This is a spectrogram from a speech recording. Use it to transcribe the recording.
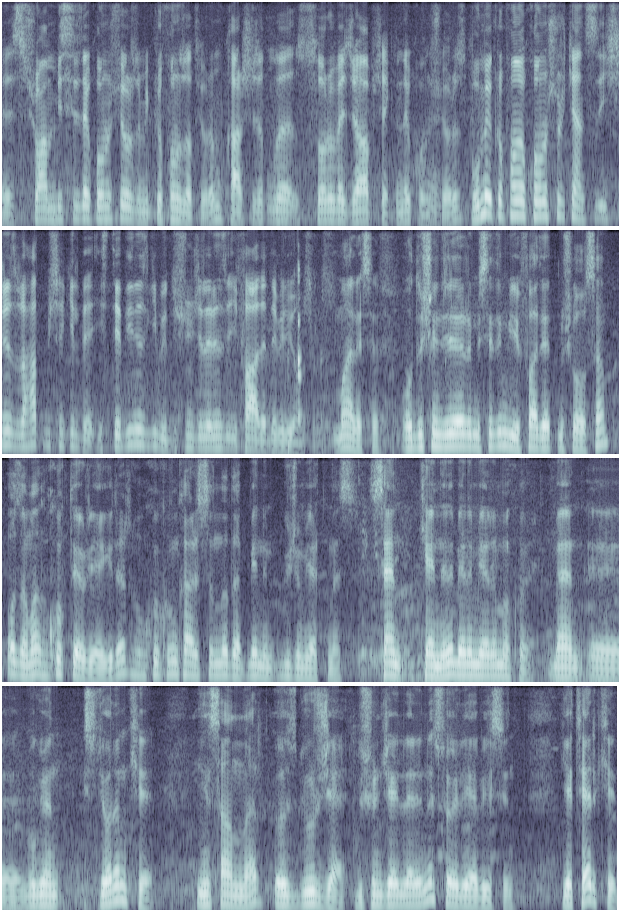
E, Şu an biz sizle konuşuyoruz, mikrofon uzatıyorum. Karşılıklı soru ve cevap şeklinde konuşuyoruz. Bu mikrofonu konuşurken siz içiniz rahat bir şekilde istediğiniz gibi düşüncelerinizi ifade edebiliyor musunuz? Maalesef. O düşüncelerimi istediğim gibi ifade etmiş olsam o zaman hukuk devreye girer. Hukukun karşısında da benim gücüm yetmez. Sen kendini benim yerime koy. Ben e, bugün istiyorum ki insanlar özgürce düşüncelerini söyleyebilsin. Yeter ki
